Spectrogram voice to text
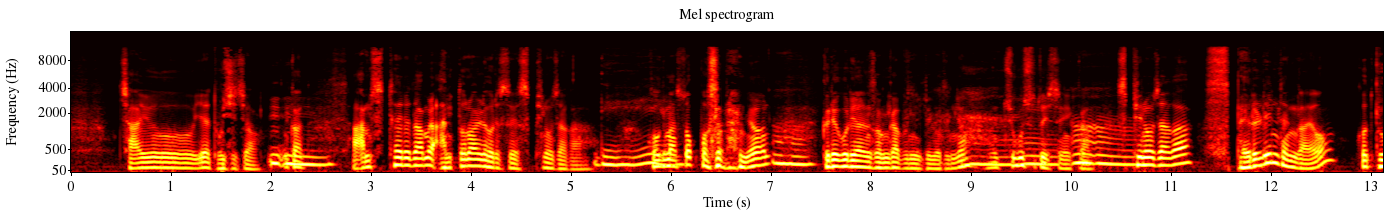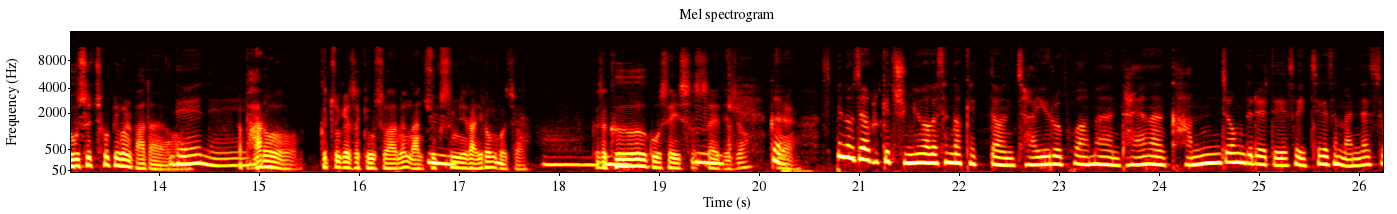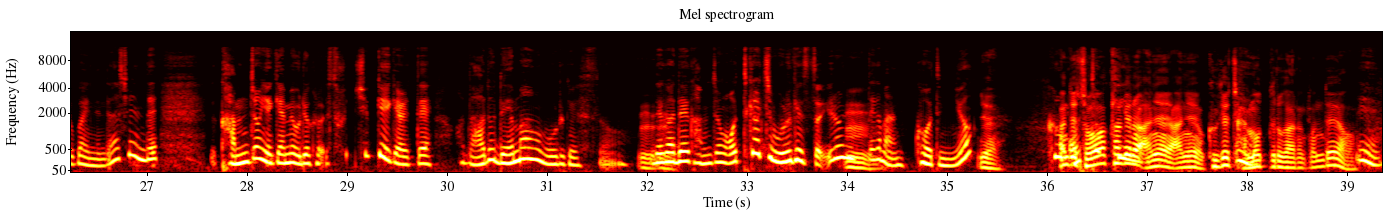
자유의 도시죠. 음, 그러니까 음. 암스테르담을 안 떠나려고 그랬어요. 스피노자가. 네. 거기만 쏙 벗어나면 어허. 그레고리안 성가 분위기거든요. 아, 죽을 수도 네. 있으니까. 어, 어. 스피노자가 베를린 된가요? 그 교수 초빙을 받아요. 네네. 바로 그쪽에서 교수하면 난 죽습니다 이런 거죠. 어, 그래서 음. 그곳에 있었어야 음. 되죠. 그러니까 네. 스피노자가 그렇게 중요하게 생각했던 자유를 포함한 다양한 감정들에 대해서 이 책에서 만날 수가 있는데 사실 근데 감정 얘기하면 우리가 그 수- 쉽게 얘기할 때 아, 나도 내 마음을 모르겠어. 음, 내가 음. 내 감정을 어떻게 할지 모르겠어. 이런 음. 때가 많거든요. 예. 근데 어떻게- 정확하게는 아니에요, 아니에요. 그게 잘못 들어가는 건데요. 예.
